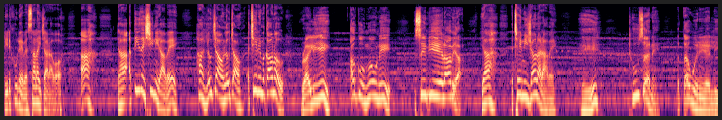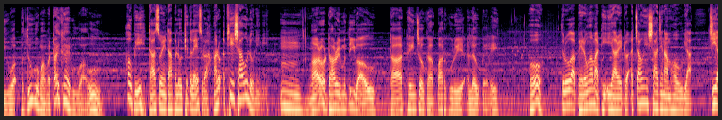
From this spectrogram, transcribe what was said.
ဒီတစ်ခုနဲ့ပဲစားလိုက်ကြတာပေါ့အာဒါအသိစိတ်ရှိနေတာပဲဟာလှုပ်ကြအောင်လှုပ်ကြအောင်အခြေအနေမကောင်းတော့ဘူး ရိုင်လီအောက်ကိုငုံနေအစင်ပြေလားဗျ ရာအချိန်မီရောက်လာတာပဲ ဟေးထူးဆန်းနေအသက်ဝင်နေတဲ့လီကိုကဘသူ့ကိုမှမတိုက်ခိုက်ဘူးပါဘူး ဟုတ်ပြီဒါဆိုရင်ဒါဘယ်လိုဖြစ်တယ်လဲဆိုတာငါတို့အဖြေရှာဖို့လိုနေပြီ อืมငါတော့ဒါတွေမသိပါဘူး ဒါထိန်းချုပ်ကပါရဂူတွေအလုပ်ပဲလေဟိုးသူတို့ကဘယ်တော့မှဒီအရာတွေအတွက်အကြောင်းရင်းရှာချင်တာမဟုတ်ဘူးဗျကြည့်ရ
